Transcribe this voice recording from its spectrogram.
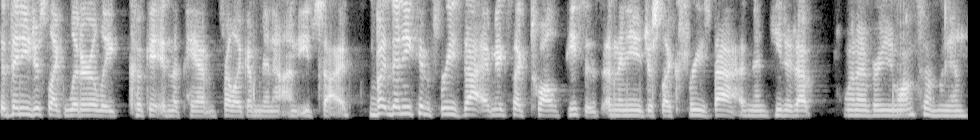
But then you just like literally cook it in the pan for like a minute on each side. But then you can freeze that. It makes like 12 pieces. And then you just like freeze that and then heat it up whenever you want some again.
